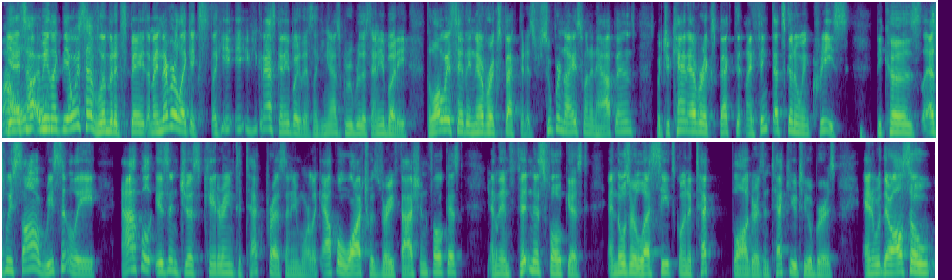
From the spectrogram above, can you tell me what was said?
Wow. Yeah, it's oh, how I mean, oh. like they always have limited space, and I never like ex- like if you can ask anybody this, like you can ask Gruber this, anybody, they'll always say they never expect it. It's super nice when it happens, but you can't ever expect it, and I think that's going to increase because as we saw recently, Apple isn't just catering to tech press anymore. Like Apple Watch was very fashion focused yep. and then fitness focused, and those are less seats going to tech bloggers and tech YouTubers. And they're also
